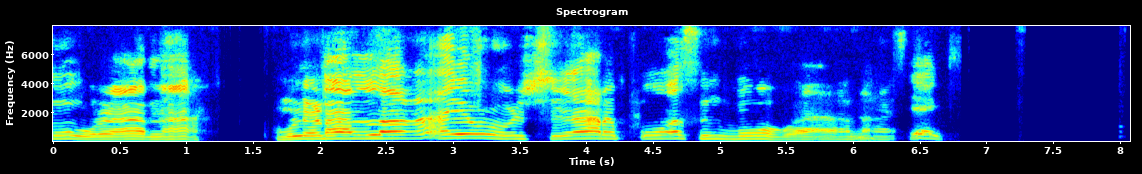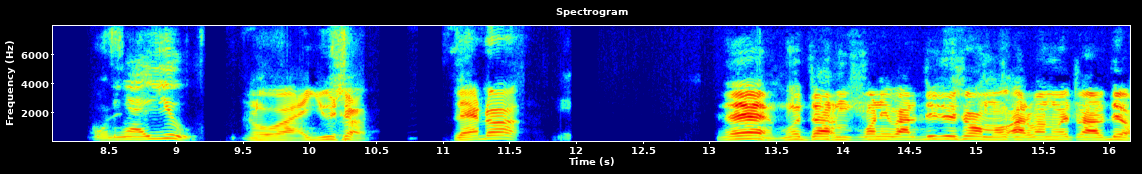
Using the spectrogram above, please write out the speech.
મોરાના ફૂલડા લાયો શેર પોસ મોરાના એ. ઓલી આવ્યું ઓ આયુ છે. લેડો. એ હું ધર્મ વાર દીધું છું અમે વારવાનું હોય તો વાર દો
